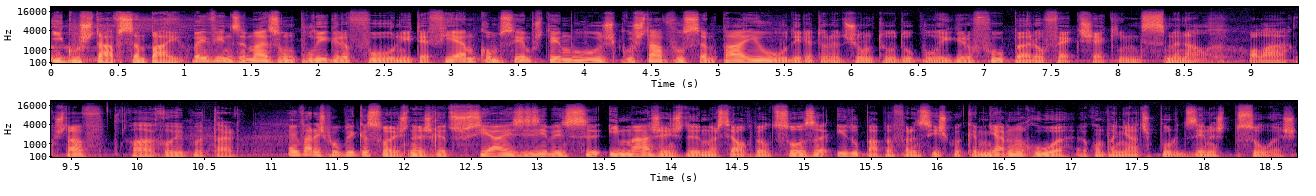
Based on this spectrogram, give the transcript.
e Gustavo Sampaio. Bem-vindos a mais um Polígrafo NIT FM. Como sempre, temos Gustavo Sampaio, o diretor adjunto do Polígrafo, para o fact-checking semanal. Olá, Gustavo. Olá, Rui, boa tarde. Em várias publicações nas redes sociais exibem-se imagens de Marcelo Rebelo de Sousa e do Papa Francisco a caminhar na rua, acompanhados por dezenas de pessoas,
